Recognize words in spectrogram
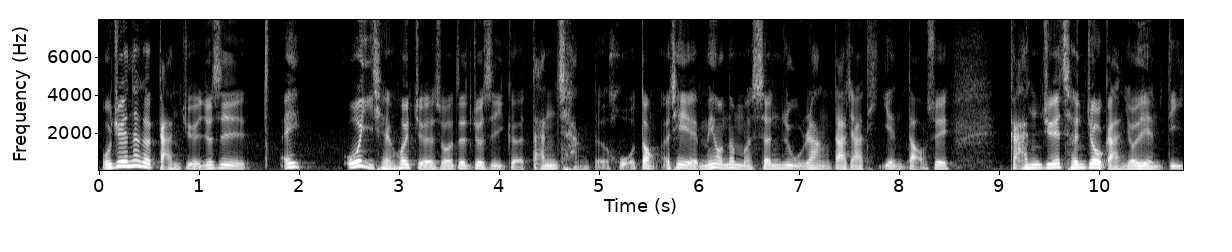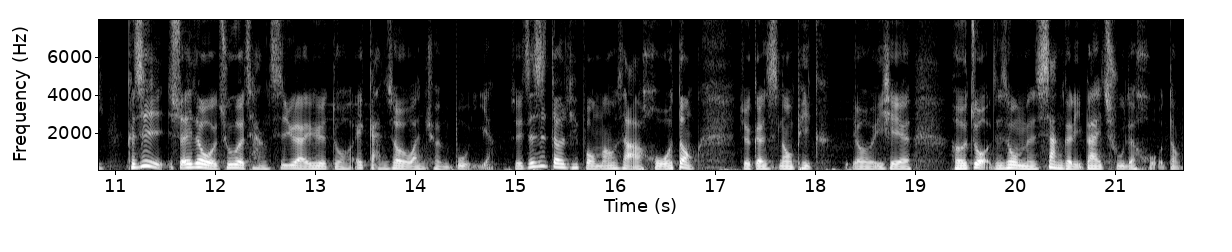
我觉得那个感觉就是，哎、我以前会觉得说这就是一个单场的活动，而且也没有那么深入让大家体验到，所以。感觉成就感有点低，可是随着我出的场次越来越多，哎，感受完全不一样。所以这是 Dirty Formosa 活动，就跟 Snow Peak 有一些合作，这是我们上个礼拜出的活动。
